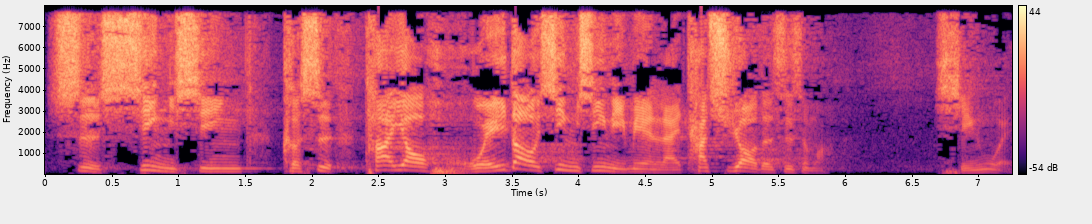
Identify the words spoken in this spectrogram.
是信心。可是他要回到信心里面来，他需要的是什么？行为。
